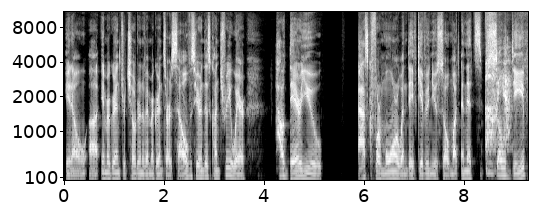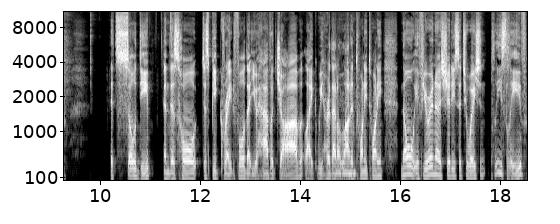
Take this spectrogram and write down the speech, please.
you know, uh, immigrants or children of immigrants ourselves here in this country, where how dare you ask for more when they've given you so much? And it's oh, so yeah. deep. It's so deep. And this whole just be grateful that you have a job. Like we heard that mm-hmm. a lot in 2020. Mm-hmm. No, if you're in a shitty situation, please leave.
